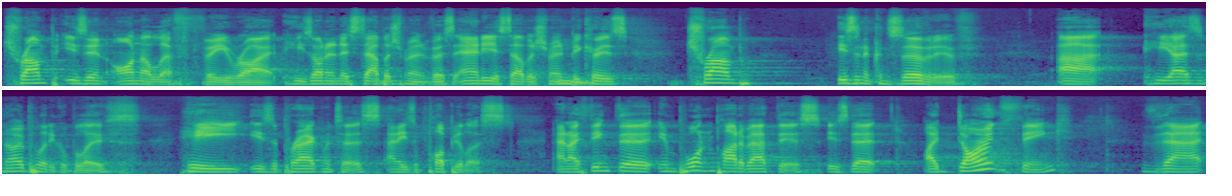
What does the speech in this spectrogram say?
Trump isn't on a left v right. He's on an establishment versus anti-establishment because Trump isn't a conservative. Uh, he has no political beliefs. He is a pragmatist and he's a populist. And I think the important part about this is that I don't think that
